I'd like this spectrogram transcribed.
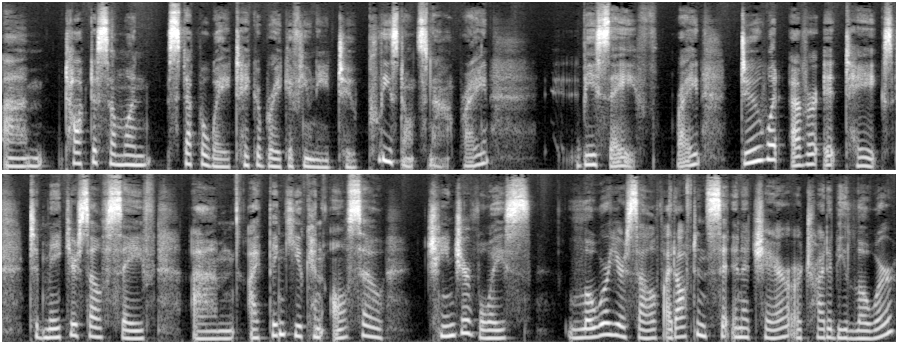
Um, talk to someone. Step away. Take a break if you need to. Please don't snap, right? Be safe, right? Do whatever it takes to make yourself safe. Um, I think you can also change your voice, lower yourself. I'd often sit in a chair or try to be lower.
